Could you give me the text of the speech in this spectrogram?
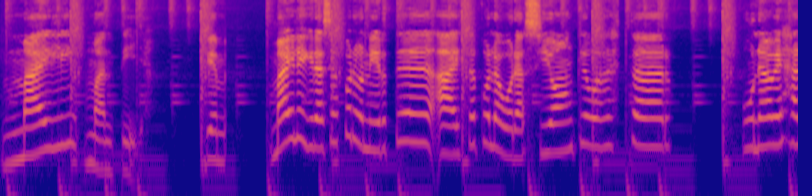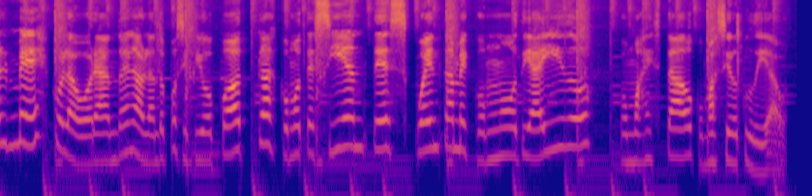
Miley Mantilla. Bien. Miley, gracias por unirte a esta colaboración que vas a estar una vez al mes colaborando en Hablando Positivo Podcast. ¿Cómo te sientes? Cuéntame cómo te ha ido, cómo has estado, cómo ha sido tu día hoy.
